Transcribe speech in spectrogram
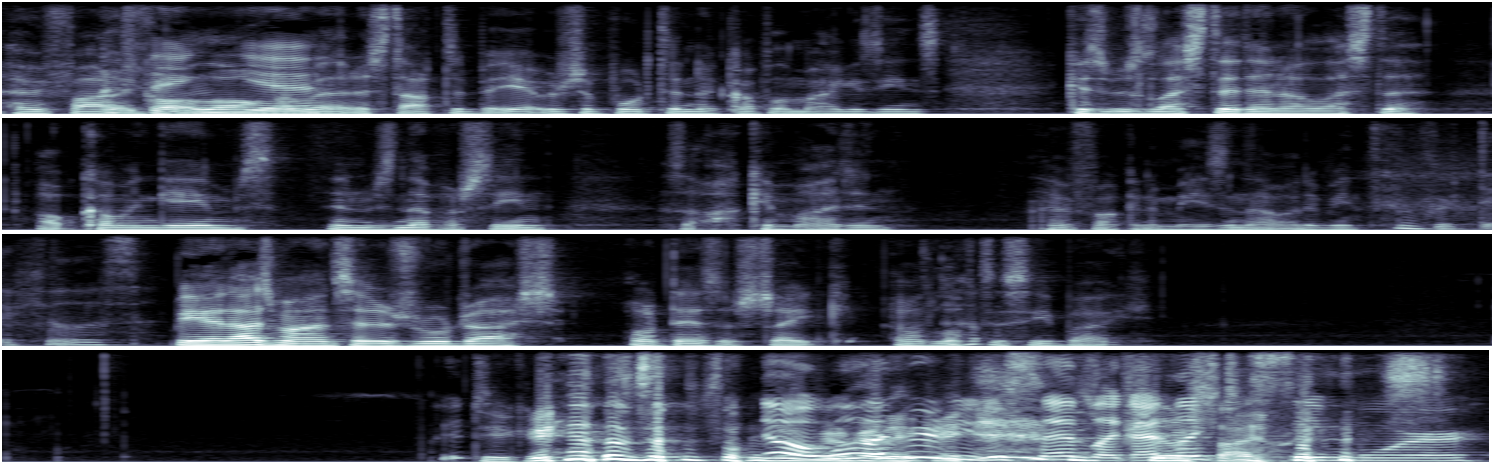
how far A it got along yeah. or whether it started. But yeah, it was reported in a couple of magazines because it was listed in a list of upcoming games and was never seen. I was like, I can imagine how fucking amazing that would have been. Ridiculous. But yeah, that's my answer. Is Road Rash or Desert Strike? I would love to see back. Good. Do you agree? No, well, I heard you just said like I'd like to see more.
